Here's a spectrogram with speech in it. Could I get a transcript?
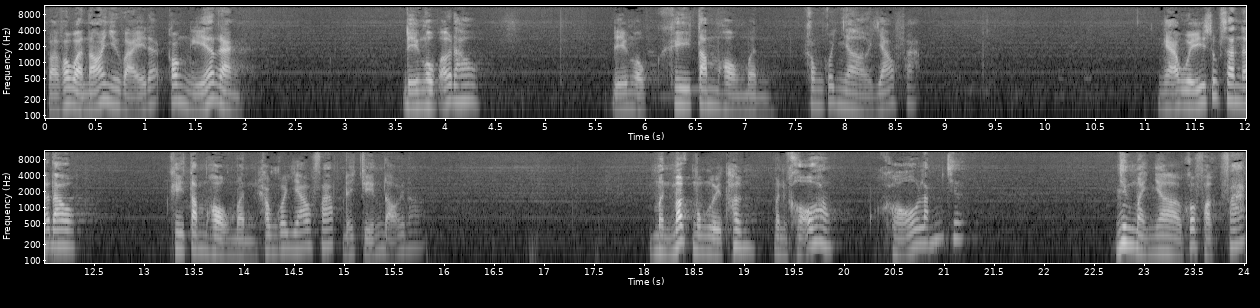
và pháp hòa nói như vậy đó, có nghĩa rằng địa ngục ở đâu? Địa ngục khi tâm hồn mình không có nhờ giáo pháp. Ngạ quỷ súc sanh ở đâu? Khi tâm hồn mình không có giáo pháp để chuyển đổi nó. Mình mất một người thân, mình khổ không? Khổ lắm chứ. Nhưng mà nhờ có phật pháp.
